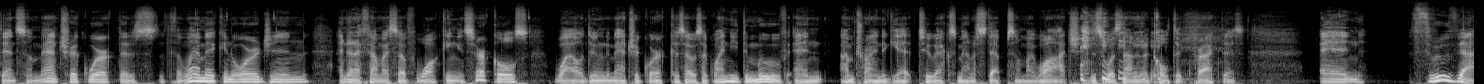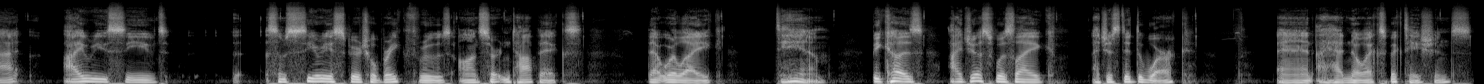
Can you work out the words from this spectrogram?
then some mantric work that is the thelemic in origin. And then I found myself walking in circles while doing the mantric work because I was like, well, I need to move and I'm trying to get to X amount of steps on my watch. This was not an occultic practice. And through that, I received uh, some serious spiritual breakthroughs on certain topics that were like, damn, because I just was like, I just did the work and I had no expectations.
